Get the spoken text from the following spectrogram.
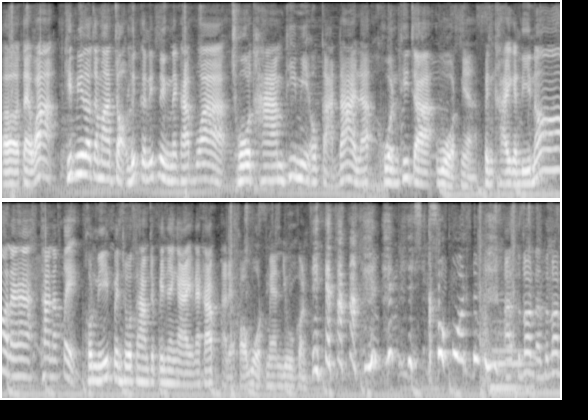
เอ่อแต่ว่าคลิปนี้เราจะมาเจาะลึกกันนิดนึงนะครับว่าโชว์ไทม์ที่มีโอกาสได้แล้วควรที่จะโหวตเนี่ยเป็นใครกันดีเนาะนะฮะถ้านักเตะคนนี้เป็นโชว์ไทม์จะเป็นยังไงนะครับเดี๋ยวขอโหวตแมนยูก่อนโหวตอาร์เซนอลอาร์เซนอล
